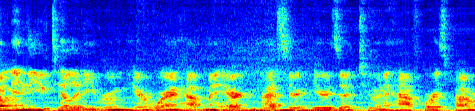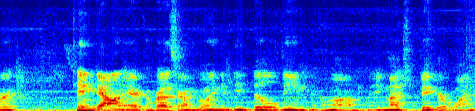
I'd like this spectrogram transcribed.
So I'm in the utility room here where I have my air compressor. Here's a two and a half horsepower 10 gallon air compressor. I'm going to be building um, a much bigger one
